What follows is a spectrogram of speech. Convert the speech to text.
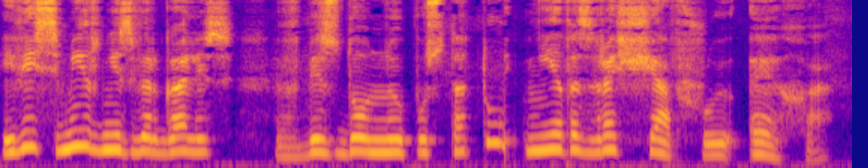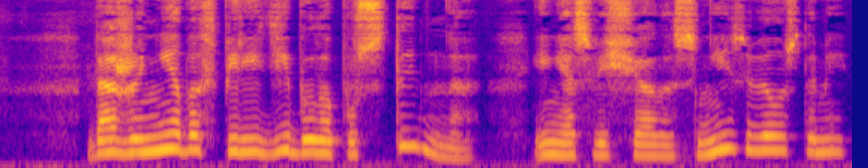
и весь мир низвергались в бездонную пустоту, не возвращавшую эхо. Даже небо впереди было пустынно и не освещалось ни звездами,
